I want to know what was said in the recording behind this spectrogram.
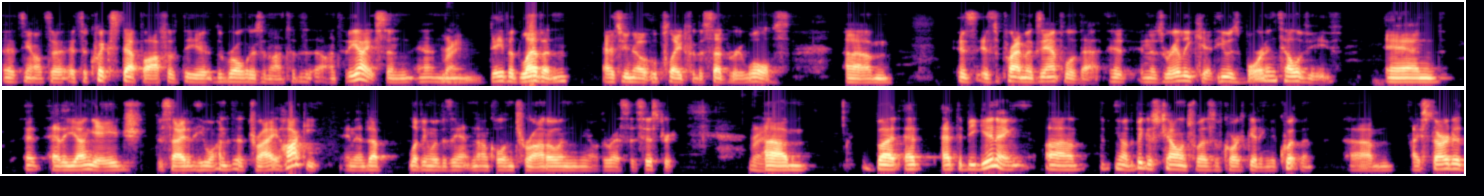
it's you know it's a it's a quick step off of the the rollers and onto the onto the ice. And and right. David Levin, as you know, who played for the Sudbury Wolves, um, is is a prime example of that. An Israeli kid. He was born in Tel Aviv, and at, at a young age decided he wanted to try hockey, and ended up living with his aunt and uncle in Toronto, and you know the rest is history. Right. Um, but at, at the beginning, uh, you know, the biggest challenge was, of course, getting equipment. Um, I started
